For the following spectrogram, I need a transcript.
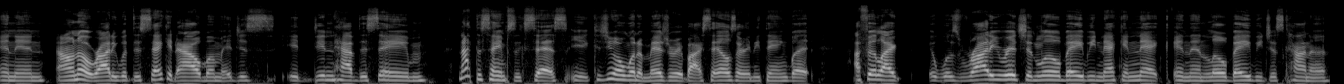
And then I don't know, Roddy with the second album, it just it didn't have the same not the same success because you don't want to measure it by sales or anything, but I feel like it was Roddy Ricch and Lil Baby neck and neck, and then Lil Baby just kind of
